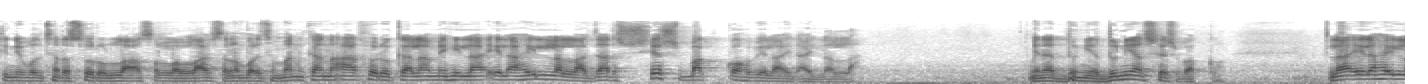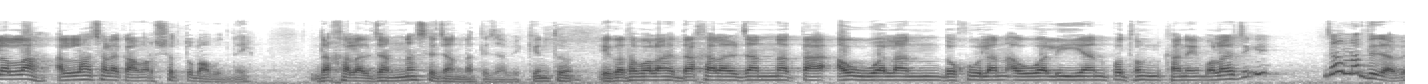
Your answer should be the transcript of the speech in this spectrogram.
তিনি বলছেন রসুল্লাহ সাল্লাম বলেছেন মানকান আখর কালাম ইলাহিল্লাহ যার শেষ বাক্য হবে ইল্লাহ মিনার দুনিয়া, দুনিয়ার শেষ বাক্য। লাহ আল্লাহ ছাড়া আমার সত্য মাবুদ নেই। দাখালাল জান্না সে জান্নাতে যাবে। কিন্তু এ কথা বলা হয়, দাখালাল জান্নাতা আউ্লান দখুলান প্রথম খানে বলা হয়েছে কি? জান্নাতে যাবে।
